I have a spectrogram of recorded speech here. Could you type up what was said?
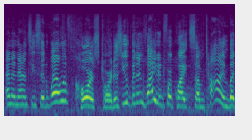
And Anansi said, Well, of course, Tortoise, you've been invited for quite some time, but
